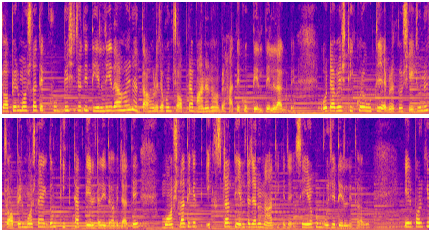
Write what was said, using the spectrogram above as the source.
চপের মশলাতে খুব বেশি যদি তেল দিয়ে দেওয়া হয় না, তাহলে যখন চপটা বানানো হবে, হাতে খুব তেল তেল লাগবে। ওটা বেশ ঠিক করে উঠতে যাবে না। তো সেই জন্য চপের মশলা একদম ঠিকঠাক তেলটা দিতে হবে, যাতে মশলা থেকে এক্সট্রা তেলটা যেন না থেকে যায়। সেই রকম বুঝে তেল দিতে হবে। এরপর কি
